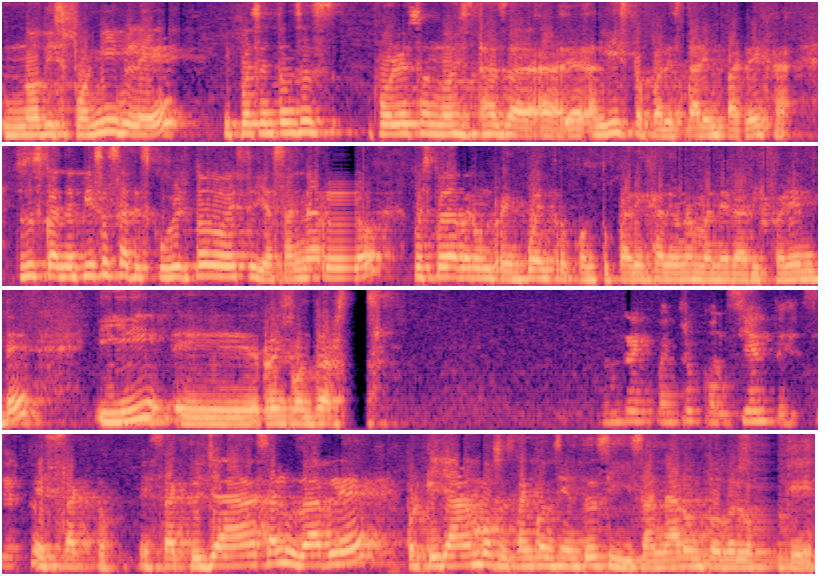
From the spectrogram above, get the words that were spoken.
no disponible y pues entonces por eso no estás listo para estar en pareja. Entonces cuando empiezas a descubrir todo esto y a sanarlo, pues puede haber un reencuentro con tu pareja de una manera diferente y eh, reencontrarse. Un reencuentro consciente, ¿cierto? Exacto, exacto. Ya saludable, porque ya ambos están conscientes y sanaron todo lo que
